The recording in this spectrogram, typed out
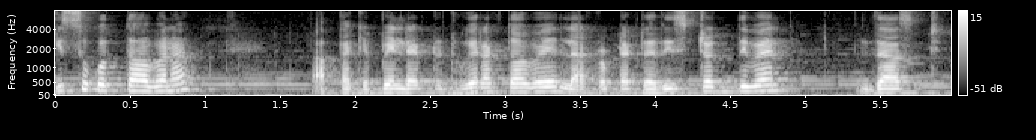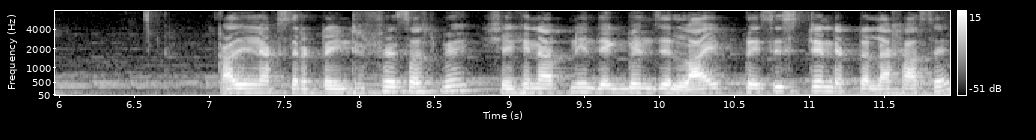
কিছু করতে হবে না। আপনাকে পেন ড্রাইভটা ঢুকে রাখতে হবে ল্যাপটপটা একটা রিস্টার্ট দিবেন জাস্ট কালিনাক্সের একটা ইন্টারফেস আসবে। সেখানে আপনি দেখবেন যে লাইভ রেসিস্ট্যান্ট একটা লেখা আছে।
